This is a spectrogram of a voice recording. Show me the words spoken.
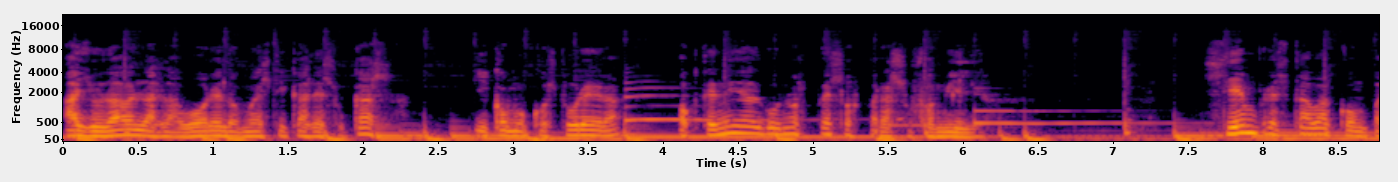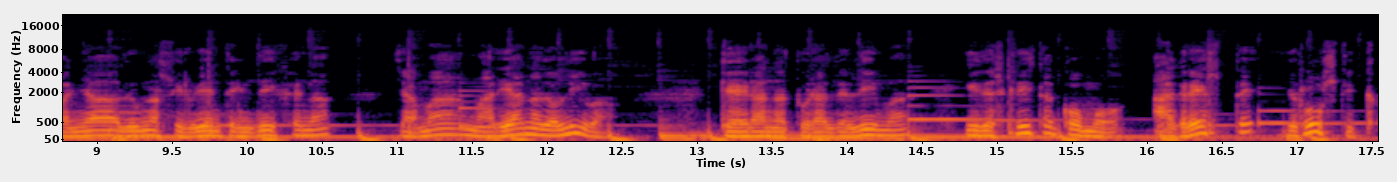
Ayudaba en las labores domésticas de su casa y como costurera obtenía algunos pesos para su familia. Siempre estaba acompañada de una sirvienta indígena llamada Mariana de Oliva, que era natural de Lima y descrita como agreste y rústica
